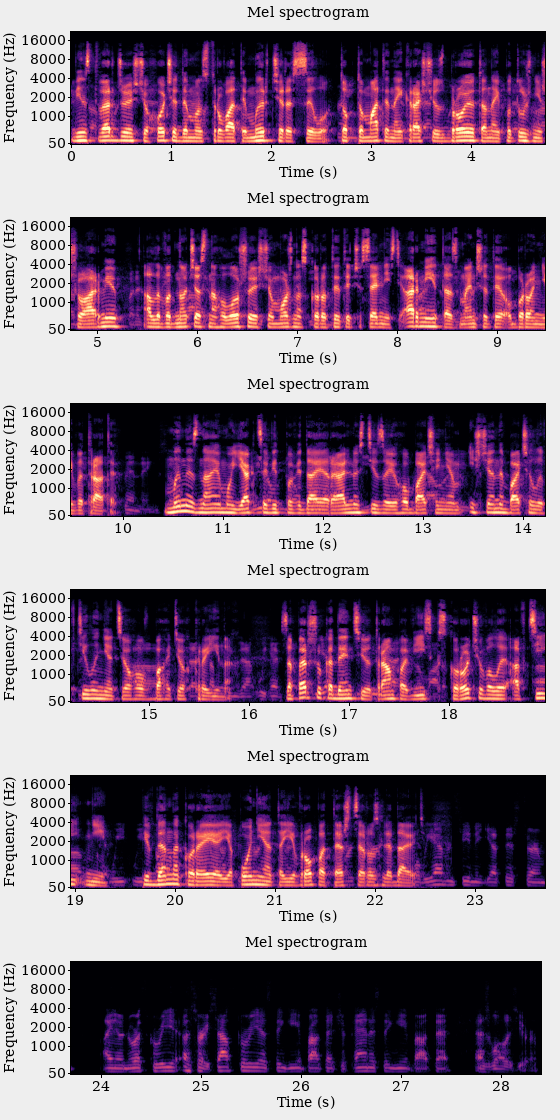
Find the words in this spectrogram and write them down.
Він стверджує, що хоче демонструвати мир через силу, тобто мати найкращу зброю та найпотужнішу армію, але водночас наголошує, що можна скоротити чисельність армії та зменшити оборонні витрати. Ми не знаємо, як це відповідає реальності за його баченням, і ще не бачили втілення цього в багатьох країнах. За першу каденцію Трампа військ скорочували, а в цій ні. Південна Корея, Японія та Європа теж це розглядають. We haven't seen it yet this term. I know North Korea, uh, sorry, South Korea is thinking about that. Japan is thinking about that, as well as Europe.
